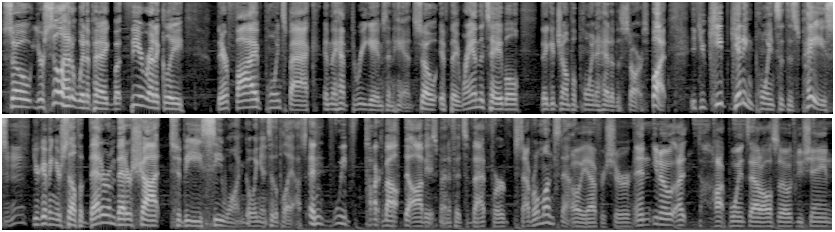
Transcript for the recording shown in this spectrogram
So you're still ahead of Winnipeg, but theoretically, they're five points back and they have three games in hand. So if they ran the table, they could jump a point ahead of the Stars. But if you keep getting points at this pace, mm-hmm. you're giving yourself a better and better shot to be C1 going into the playoffs. And we've talked about the obvious benefits of that for several months now. Oh yeah, for sure. And you know, I, Hawk points out also Duchene.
